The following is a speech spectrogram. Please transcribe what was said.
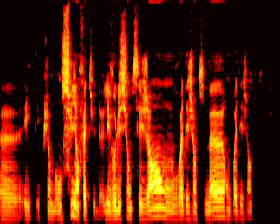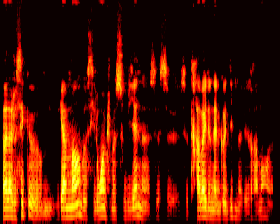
Et, et, puis on, suit en fait l'évolution de ces gens. On voit des gens qui meurent, on voit des gens voilà, je sais que gamin, d'aussi loin que je me souvienne, ce, travail de Nel Godin m'avait vraiment, euh,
